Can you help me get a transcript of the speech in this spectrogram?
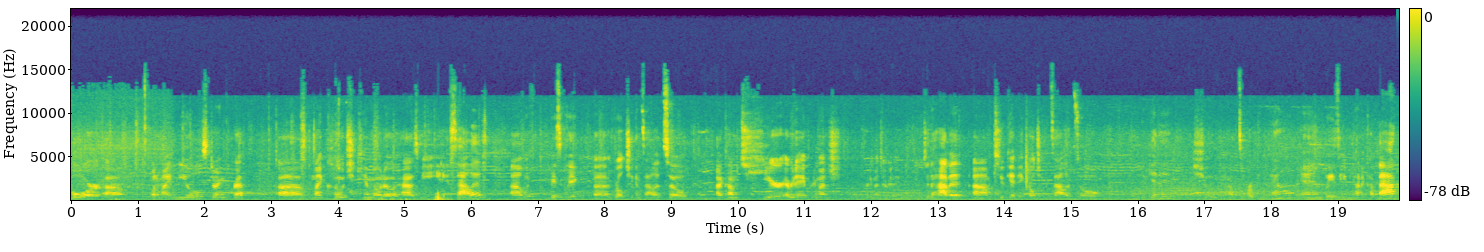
for um, one of my meals during prep. Uh, my coach Kimoto has me eating a salad uh, with basically a, a grilled chicken salad. So I come here every day, pretty much, pretty much every day, to the Habit um, to get a grilled chicken salad. So you get it, show you how it's broken down and ways that you can kind of cut back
